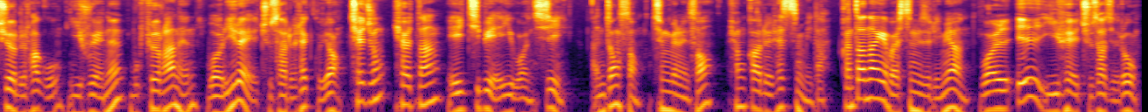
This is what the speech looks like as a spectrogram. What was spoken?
투여를 하고 이후에는 목표로 하는 월 1회 주사를 했고요. 체중, 혈당, HbA1c, 안정성 측면에서 평가를 했습니다. 간단하게 말씀드리면 월 1, 2회 주사제로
